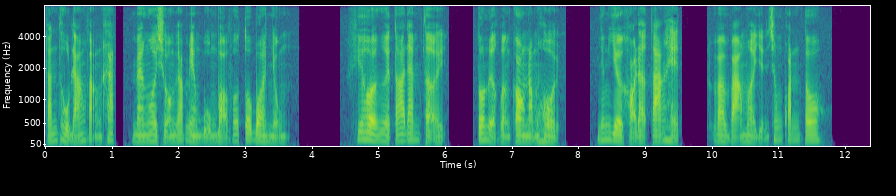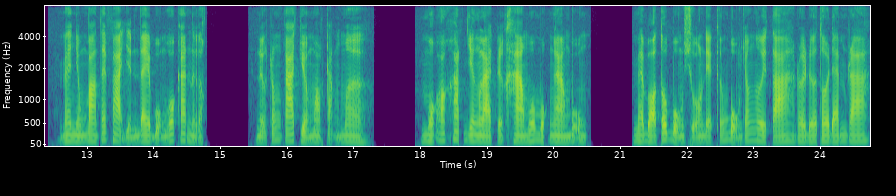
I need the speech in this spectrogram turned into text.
Tranh thủ đáng vắng khách, mẹ ngồi xuống gắp miệng bún bỏ vô tô bò nhũng. Khi hồi người ta đem tới, tô nước vẫn còn nóng hổi, nhưng giờ khỏi đã tan hết và vạn mở dính xung quanh tô. Mẹ nhúng bàn tay phải dính đầy bụng vô ca nước. Nước trong ca chuyển màu trắng mờ. Một ó khách dừng lại trước hàng mua một ngàn bụng, Mẹ bỏ tô bụng xuống để cân bụng cho người ta rồi đưa tôi đem ra.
